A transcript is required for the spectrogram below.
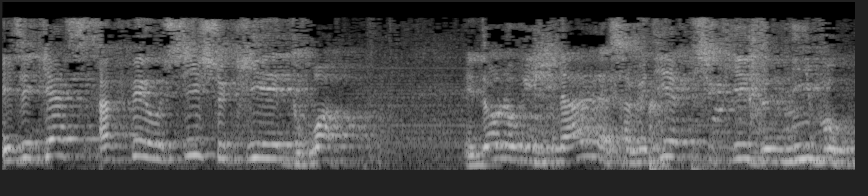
Ézéchias a fait aussi ce qui est droit. Et dans l'original, ça veut dire ce qui est de niveau.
